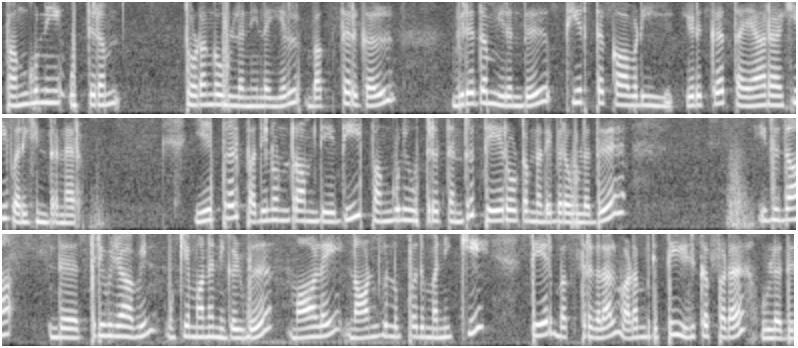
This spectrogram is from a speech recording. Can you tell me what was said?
பங்குனி உத்திரம் தொடங்க உள்ள நிலையில் பக்தர்கள் விரதம் இருந்து தீர்த்த காவடி எடுக்க தயாராகி வருகின்றனர். ஏப்ரல் பதினொன்றாம் தேதி பங்குனி உத்திரத்தன்று தேரோட்டம் நடைபெற உள்ளது. இதுதான் இந்த திருவிழாவின் முக்கியமான நிகழ்வு. மாலை நான்கு முப்பது மணிக்கு தேர் பக்தர்களால் வடம் பிடித்து இழுக்கப்பட உள்ளது.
